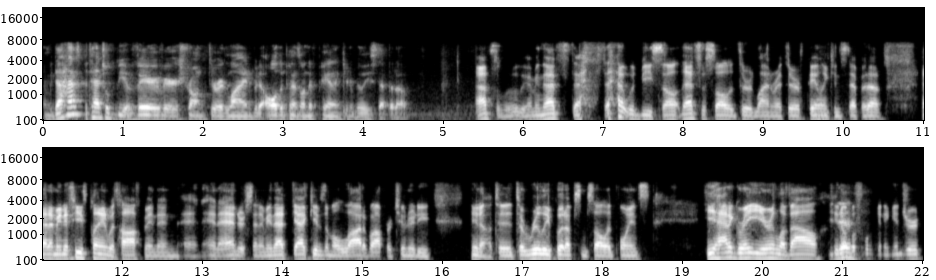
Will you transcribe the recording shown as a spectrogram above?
I mean, that has potential to be a very, very strong third line, but it all depends on if Poehling can really step it up. Absolutely. I mean, that's that that would be solid. That's a solid third line right there if Poehling can step it up. And I mean, if he's playing with Hoffman and and, and Anderson, I mean that that gives him a lot of opportunity, you know, to to really put up some solid points. He had a great year in Laval, you know, before getting injured.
